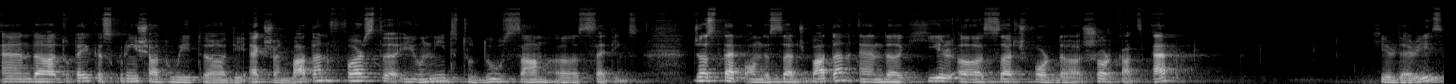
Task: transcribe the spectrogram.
and uh, to take a screenshot with uh, the action button first uh, you need to do some uh, settings. Just tap on the search button and uh, here search for the shortcuts app here there is.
